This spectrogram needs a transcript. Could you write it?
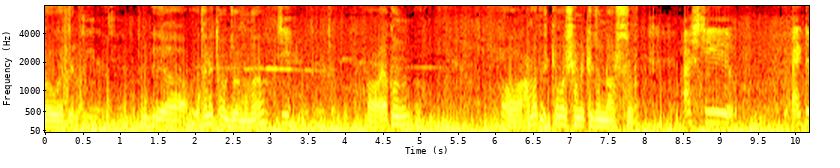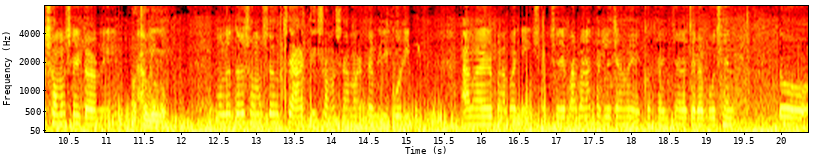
নওগাঁ জেলা। ওখানে তোমার জন্ম না? জি হ্যাঁ এখন আমাদের ক্যামেরার সামনে কি জন্য আসছো? আসছি একটা সমস্যার কারণে আচ্ছা, বলো। মূলত সমস্যা হচ্ছে আর্থিক সমস্যা। আমার ফ্যামিলি করি আমার বাবা নেই সংসারে বাবা না থাকলে যা হয় এক কথায় যারা যারা বোঝেন। তো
